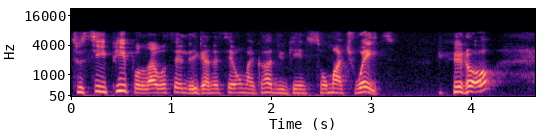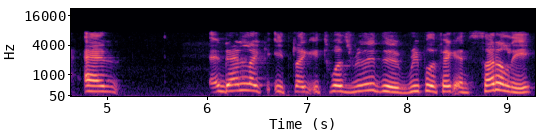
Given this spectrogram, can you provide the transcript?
to see people, I would say they're gonna say, "Oh my God, you gained so much weight," you know, and and then like it's like it was really the ripple effect, and suddenly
